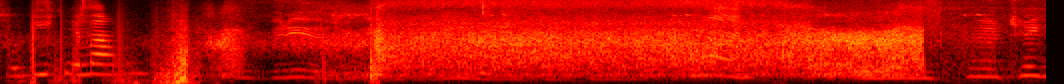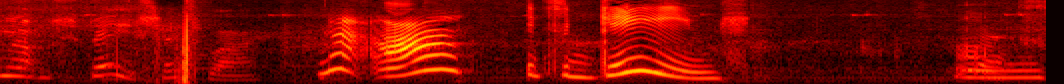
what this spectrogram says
What'd you say, Mom? videos are getting They're taking up space, that's why. Nuh-uh. It's games. Um,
